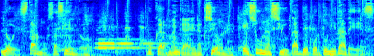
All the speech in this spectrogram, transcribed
lo estamos haciendo. Bucaramanga en acción es una ciudad de oportunidades.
